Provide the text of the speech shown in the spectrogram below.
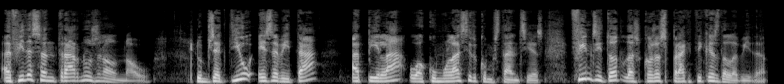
a fi de centrar-nos en el nou. L'objectiu és evitar apilar o acumular circumstàncies, fins i tot les coses pràctiques de la vida.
